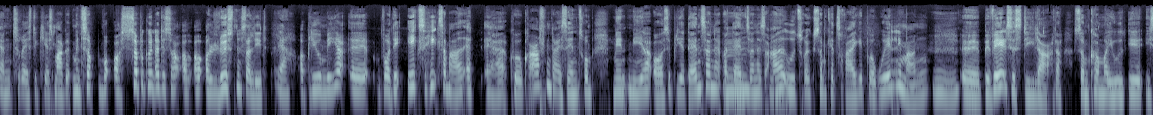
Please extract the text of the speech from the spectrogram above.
en Therese Kiersmarker, men så, og så begynder det så at, at, at løsne sig lidt, Ja. og blive mere, øh, hvor det ikke helt så meget er, er koreografen, der er i centrum, men mere også bliver danserne og mm. dansernes mm. eget udtryk, som kan trække på uendelig mange mm. øh, bevægelsesstilarter, som kommer i, ud- i, i,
